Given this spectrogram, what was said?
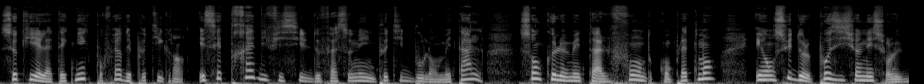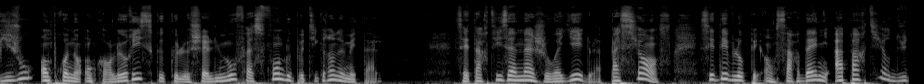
ce qui est la technique pour faire des petits grains. Et c'est très difficile de façonner une petite boule en métal sans que le métal fonde complètement et ensuite de le positionner sur le bijou en prenant encore le risque que le chalumeau fasse fondre le petit grain de métal. Cet artisanat joaillier de la patience s'est développé en Sardaigne à partir du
